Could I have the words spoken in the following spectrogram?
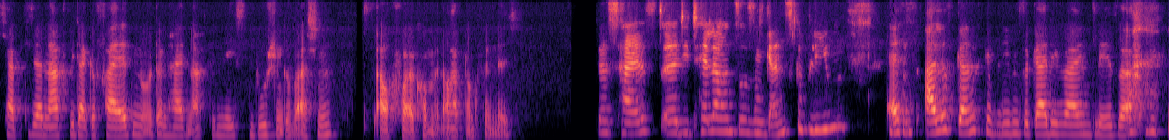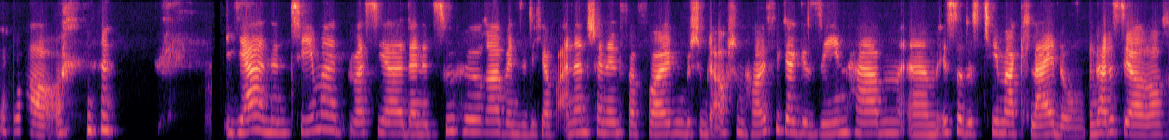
Ich habe die danach wieder gefalten und dann halt nach dem nächsten Duschen gewaschen. Das ist auch vollkommen in Ordnung, finde ich. Das heißt, äh, die Teller und so sind ganz geblieben? Es ist alles ganz geblieben, sogar die Weingläser. Wow. Ja, ein Thema, was ja deine Zuhörer, wenn sie dich auf anderen Channeln verfolgen, bestimmt auch schon häufiger gesehen haben, ähm, ist so das Thema Kleidung. Und du hattest ja auch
